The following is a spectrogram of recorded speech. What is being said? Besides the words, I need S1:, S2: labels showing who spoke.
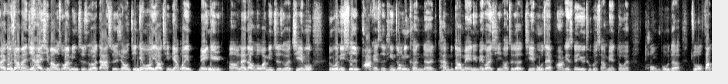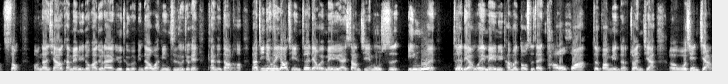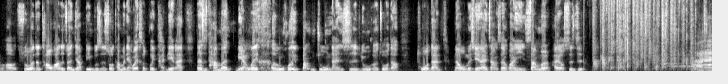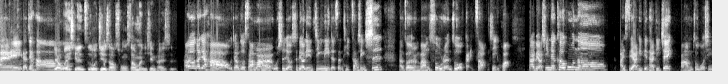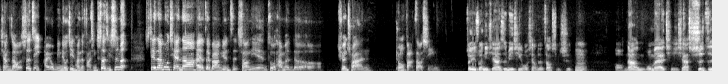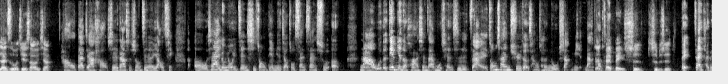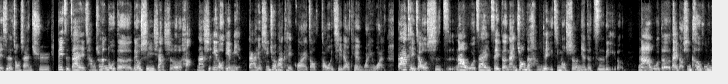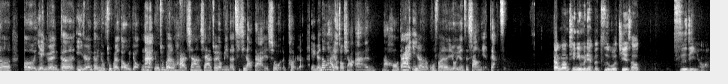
S1: 嗨，各位小伙伴，你今天还行吗？我是玩命之主的大师兄。今天我邀请两位美女啊、来到我们玩命之主的节目。如果你是 Parkes 的听众，你可能看不到美女，没关系哈、这个节目在 Parkes 跟 YouTube 上面都会同步的做放送。哦，那想要看美女的话，就来 YouTube 频道“玩命之主”就可以看得到了哈。那今天会邀请这两位美女来上节目，是因为这两位美女她们都是在桃花这方面的专家。呃，我先讲哈，所谓的桃花的专家，并不是说她们两位很会谈恋爱，但是她们两位很会帮助男士如何做到脱单。那我们先来掌声欢迎 Summer 还有狮子
S2: 嗨，大家好。
S1: 两位，先自我介绍，从 Summer 你先开始。
S2: Hello，大家好，我叫做 Summer，我是有十六年经历的整体造型师，那专门帮素人做改造计划。代表性的客户呢，ICRT 电台 DJ，帮他们做过形象照的设计，还有名流集团的发型设计师们。现在目前呢，还有在帮原子少年做他们的呃宣传、妆发造型。
S1: 所以说你现在是明星偶像的造型师。
S2: 嗯，
S1: 哦，那我们来请一下狮子来自我介绍一下。
S3: 好，大家好，谢谢大师兄今天的邀请。呃，我现在拥有一间西装店面，叫做三三 Shoe Up。那我的店面的话，现在目前是在中山区的长春路上面。那
S1: 在台北市是不是？
S3: 对，在台北市的中山区，地址在长春路的六十一巷十二号，那是一楼店面。大家有兴趣的话，可以过来找找我一起聊天玩一玩。大家可以叫我狮子。那我在这个男装的行业已经有十二年的资历了。那我的代表性客户呢，呃，演员跟艺人跟 YouTuber 都有。那 YouTuber 的话，像现在最有名的七七老大也是我的客人。演员的话有周小安，然后当然艺人的部分有原子少年这样子。
S1: 刚刚听你们两个自我介绍资历哈，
